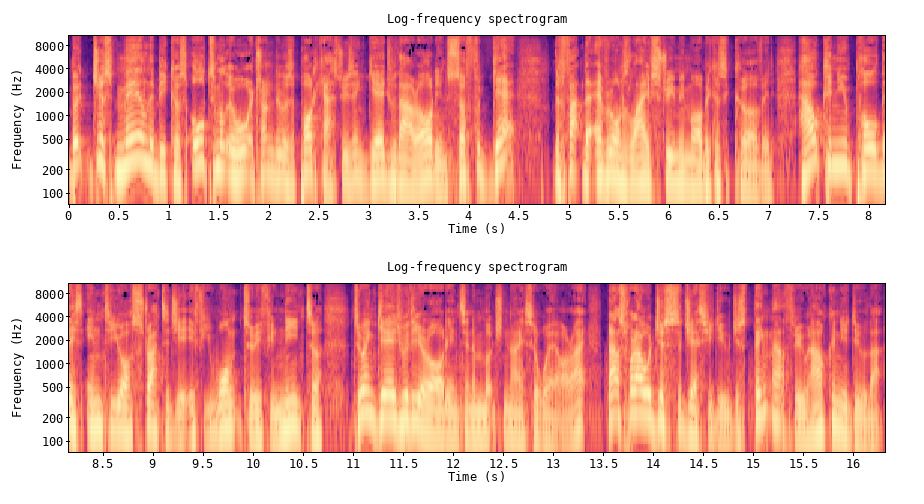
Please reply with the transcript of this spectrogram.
but just mainly because ultimately what we're trying to do as a podcaster is engage with our audience. So forget the fact that everyone's live streaming more because of COVID. How can you pull this into your strategy if you want to, if you need to, to engage with your audience in a much nicer way? All right. That's what I would just suggest you do. Just think that through. How can you do that?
